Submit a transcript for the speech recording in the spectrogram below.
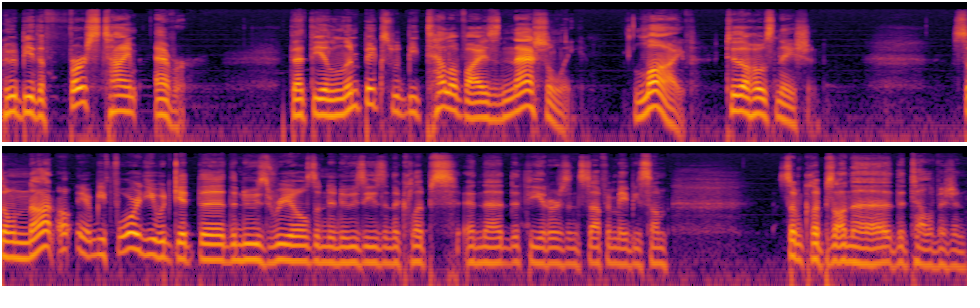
It would be the first time ever that the Olympics would be televised nationally, live to the host nation. So not before you would get the the newsreels and the newsies and the clips and the the theaters and stuff and maybe some some clips on the the television.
